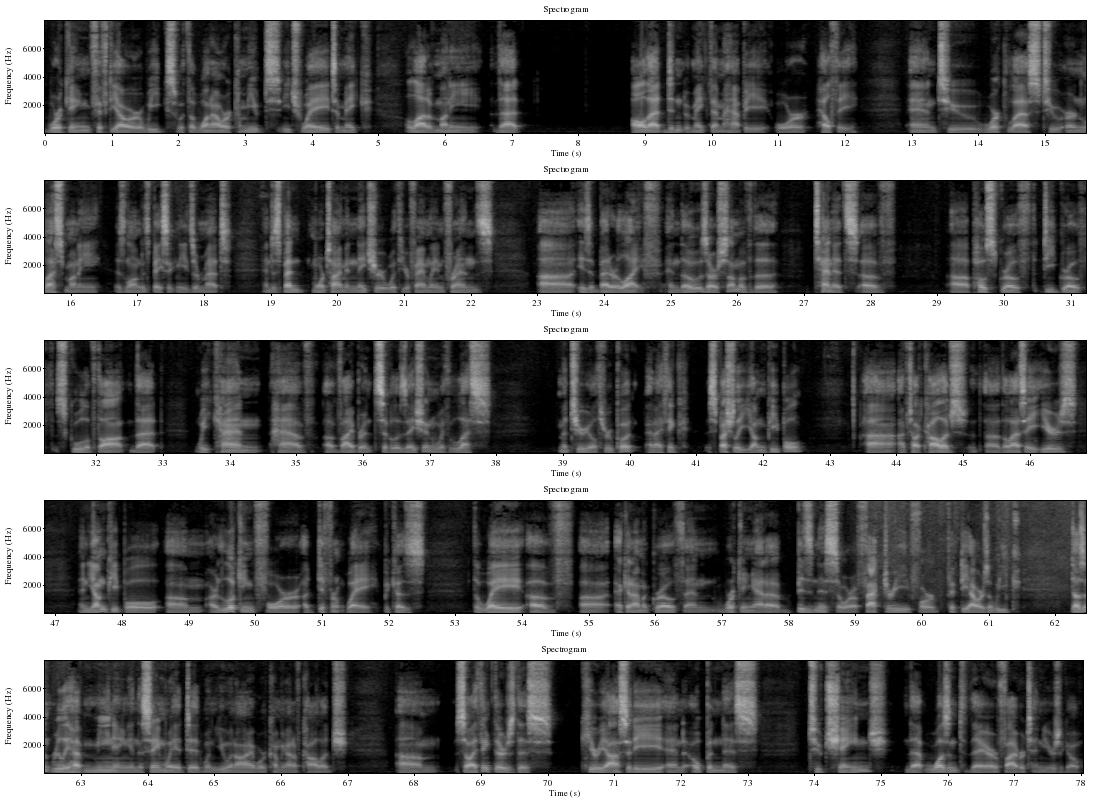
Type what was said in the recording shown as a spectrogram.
working 50-hour weeks with a one-hour commute each way to make a lot of money that all that didn't make them happy or healthy and to work less to earn less money as long as basic needs are met, and to spend more time in nature with your family and friends uh, is a better life. And those are some of the tenets of uh, post growth, degrowth school of thought that we can have a vibrant civilization with less material throughput. And I think, especially young people, uh, I've taught college uh, the last eight years, and young people um, are looking for a different way because the way of uh, economic growth and working at a business or a factory for 50 hours a week doesn't really have meaning in the same way it did when you and I were coming out of college. Um, so I think there's this curiosity and openness to change that wasn't there five or 10 years ago.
